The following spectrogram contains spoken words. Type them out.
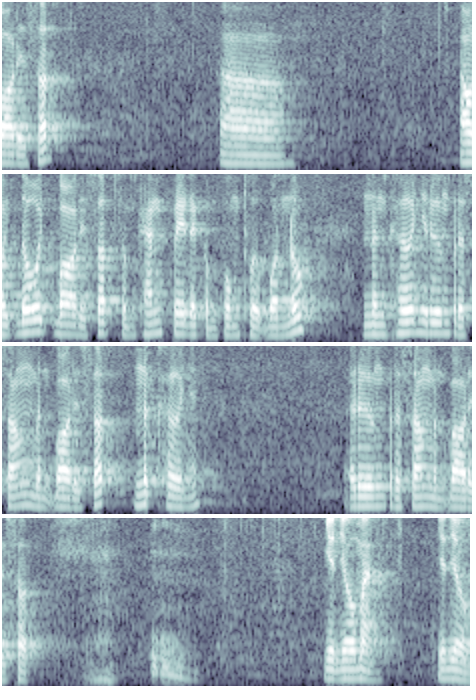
បរិសុទ្ធ អឺឲ្យដូចបរិសុទ្ធសំខាន់ពេលដែលកំពុងធ្វើបុណ្យនោះនឹងឃើញរឿងព្រះសង្ឃមិនបរិសុទ្ធនឹកឃើញរឿងព្រះសង្ឃមិនបរិសុទ្ធញាតិញោមញាតិញោម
